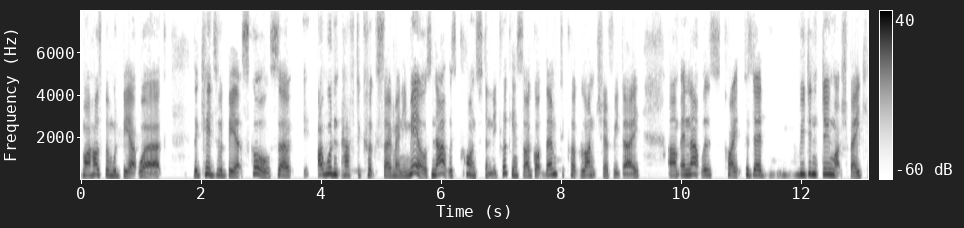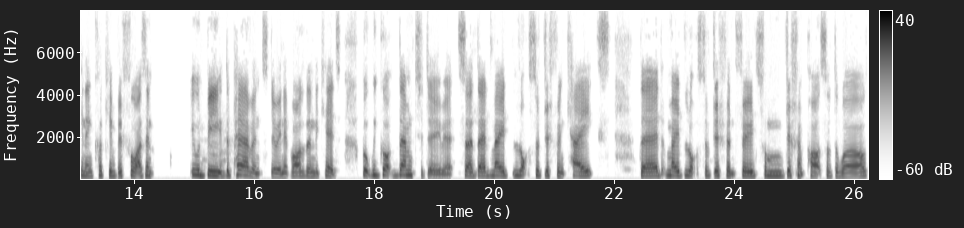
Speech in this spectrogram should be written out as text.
my husband would be at work, the kids would be at school, so I wouldn't have to cook so many meals. Now it was constantly cooking, so I got them to cook lunch every day, um, and that was quite because we didn't do much baking and cooking before, as in it would be the parents doing it rather than the kids, but we got them to do it. So they'd made lots of different cakes. They'd made lots of different foods from different parts of the world.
